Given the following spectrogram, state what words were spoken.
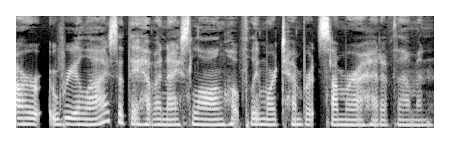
are realize that they have a nice long, hopefully more temperate summer ahead of them. And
